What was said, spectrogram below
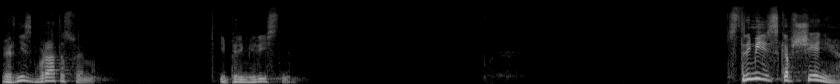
Вернись к брату своему и примирись с ним. Стремитесь к общению.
